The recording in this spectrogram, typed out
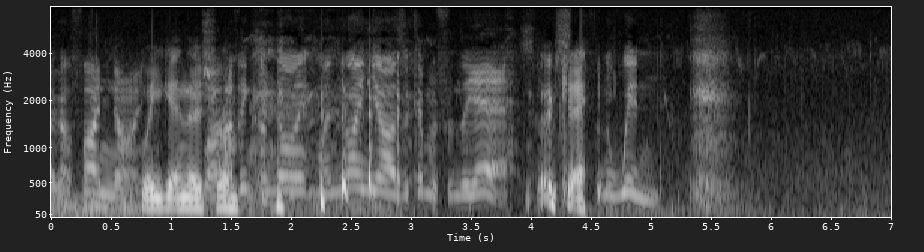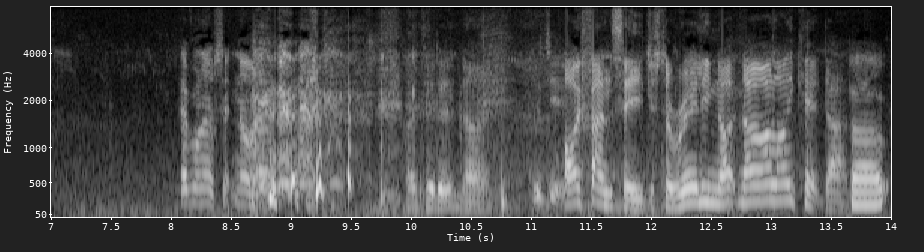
I got to find nine. Where are you getting those well, I think my nine, my nine yards are coming from the air. so Okay. From the wind. Everyone else at nine. I did it, nine. Did you? I fancy just a really nice. No, I like it, Dan. Oh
